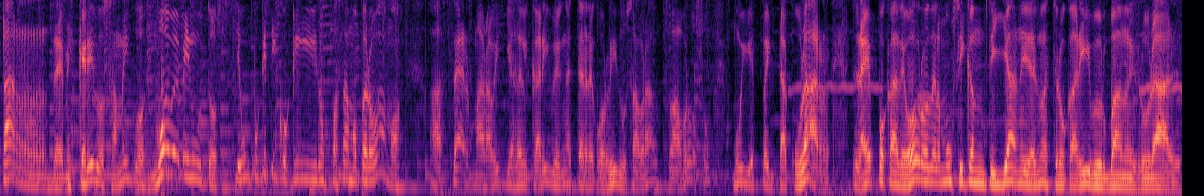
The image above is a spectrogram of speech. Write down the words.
Tarde, mis queridos amigos, nueve minutos. Y un poquitico aquí nos pasamos, pero vamos hacer maravillas del Caribe en este recorrido sabroso, muy espectacular. La época de oro de la música antillana y de nuestro Caribe urbano y rural.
